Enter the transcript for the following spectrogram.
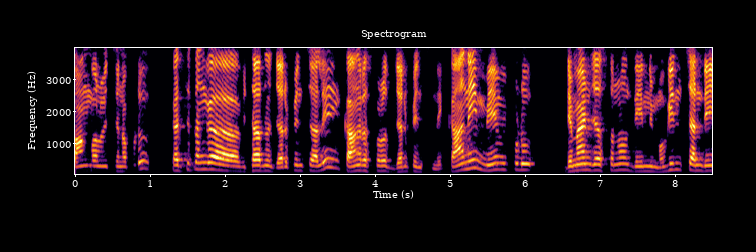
వాంగ్మూలం ఇచ్చినప్పుడు ఖచ్చితంగా విచారణ జరిపించాలి. కాంగ్రెస్ ప్రభుత్వం జరిపించింది. కానీ మేము ఇప్పుడు డిమాండ్ చేస్తున్నాం దీన్ని ముగించండి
